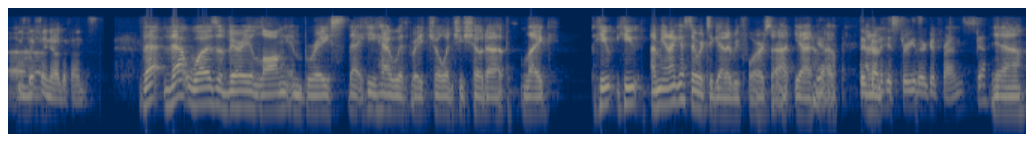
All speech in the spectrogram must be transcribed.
Uh, definitely no defense. That that was a very long embrace that he had with Rachel when she showed up. Like he he. I mean, I guess they were together before, so I, yeah, I don't Yeah, know. they've I got a history. They're good friends. Yeah. Yeah,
